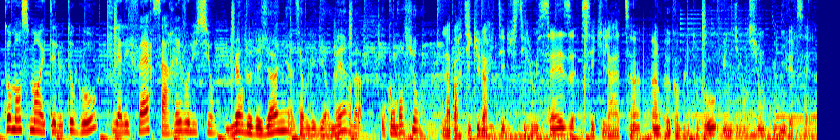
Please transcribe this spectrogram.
commencement était le Togo qui allait faire sa révolution. Merde de design, ça voulait dire merde aux conventions. La particularité du style Louis XVI, c'est qu'il a atteint, un peu comme le Togo, une dimension universelle.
